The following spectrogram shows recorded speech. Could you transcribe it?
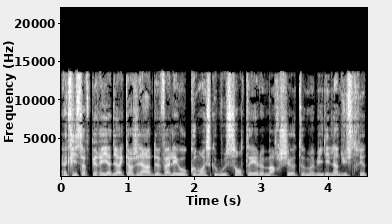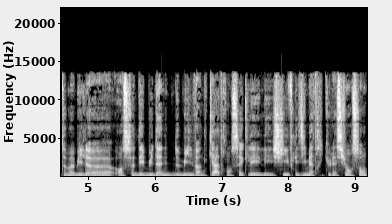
Christophe Perilla, directeur général de Valeo, comment est-ce que vous sentez le marché automobile et l'industrie automobile en ce début d'année 2024 On sait que les, les chiffres, les immatriculations sont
